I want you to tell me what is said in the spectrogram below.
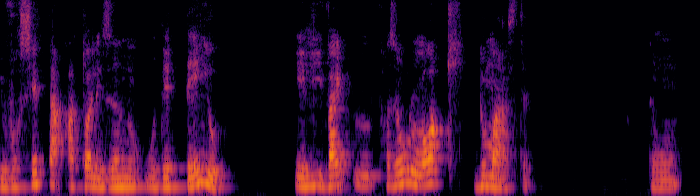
e você está atualizando o detail, ele vai fazer o lock do master. Então,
